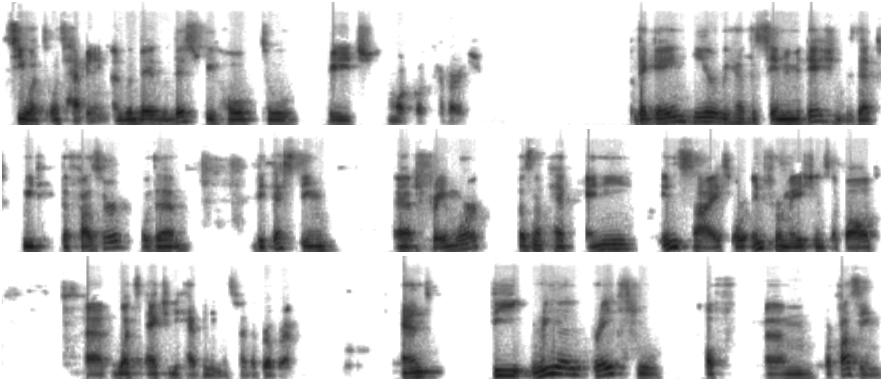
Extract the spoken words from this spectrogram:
see what, what's happening. And with, with this, we hope to reach more code coverage. But again, here we have the same limitation is that we the fuzzer or the the testing uh, framework does not have any insights or informations about uh, what's actually happening inside the program. And the real breakthrough of um, for fuzzing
